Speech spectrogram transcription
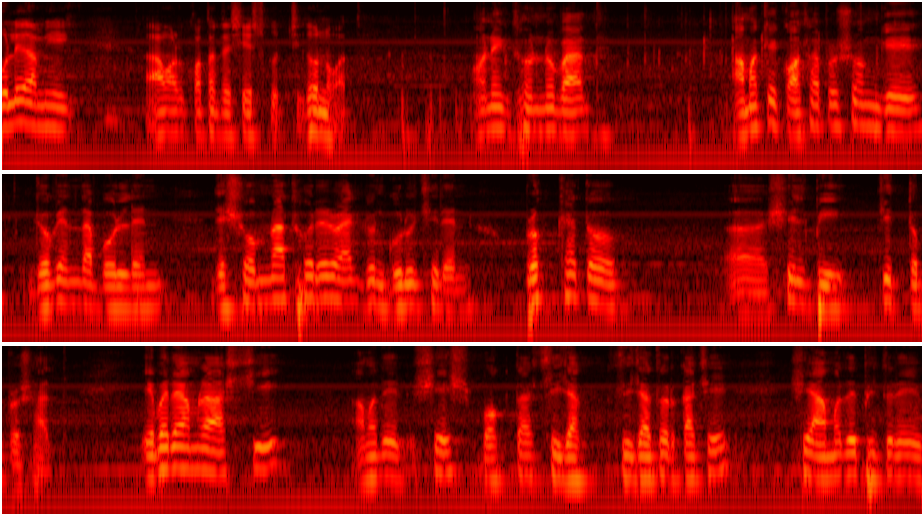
বলে আমি আমার কথাটা শেষ করছি। ধন্যবাদ। অনেক ধন্যবাদ। আমাকে কথা প্রসঙ্গে যোগেন্দা বললেন যে সোমনাথ হরেরও একজন গুরু ছিলেন প্রখ্যাত শিল্পী চিত্তপ্রসাদ। এবারে আমরা আসছি আমাদের শেষ বক্তা শ্রীজা, শ্রীজাতর কাছে। সে আমাদের ভিতরে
